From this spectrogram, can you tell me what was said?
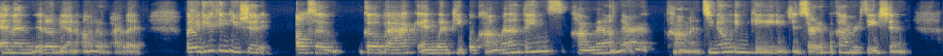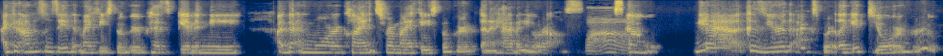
and then it'll be on autopilot. But I do think you should also go back and when people comment on things, comment on their comments. You know, engage and start up a conversation. I can honestly say that my Facebook group has given me. I've gotten more clients from my Facebook group than I have anywhere else. Wow. So yeah, because you're the expert. Like it's your group.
